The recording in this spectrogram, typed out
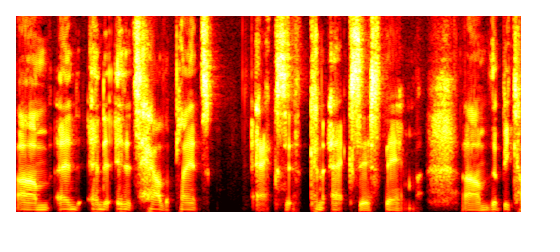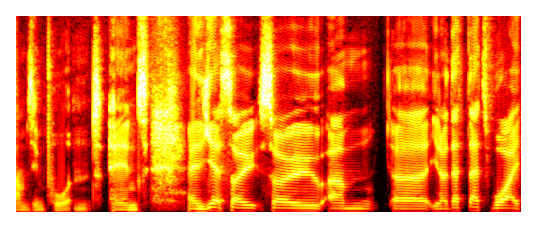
um, and and and it's how the plants access can access them um, that becomes important. And and yeah, so so um, uh, you know that that's why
